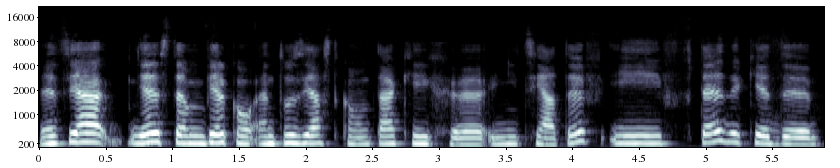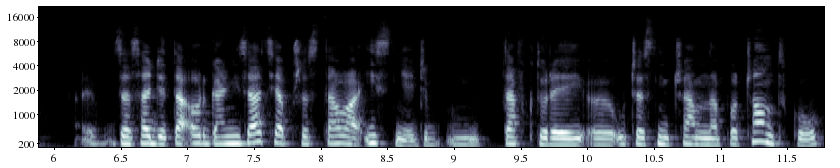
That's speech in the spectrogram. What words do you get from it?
Więc ja jestem wielką entuzjastką takich e, inicjatyw i wtedy, kiedy w zasadzie ta organizacja przestała istnieć, ta, w której e, uczestniczyłam na początku,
